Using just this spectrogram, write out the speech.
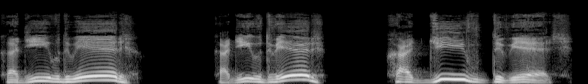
«Ходи в дверь! Ходи в дверь! Ходи в дверь!»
